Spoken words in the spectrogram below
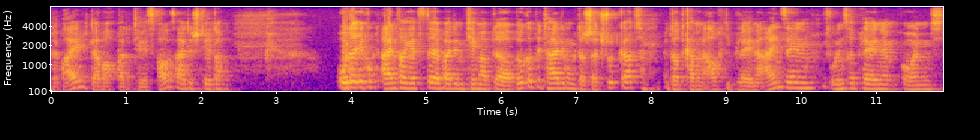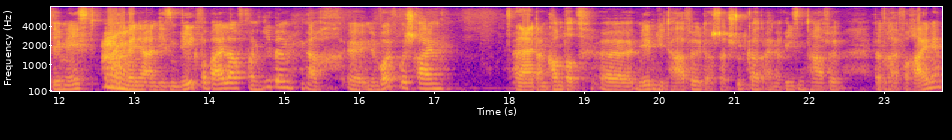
dabei. Ich glaube auch bei der TSV-Seite steht er. Oder ihr guckt einfach jetzt äh, bei dem Thema der Bürgerbeteiligung der Stadt Stuttgart. Dort kann man auch die Pläne einsehen, unsere Pläne. Und demnächst, wenn ihr an diesem Weg vorbeilauft von Giebel nach, äh, in den Wolfbusch rein, äh, dann kommt dort äh, neben die Tafel der Stadt Stuttgart eine Riesentafel der drei Vereine.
